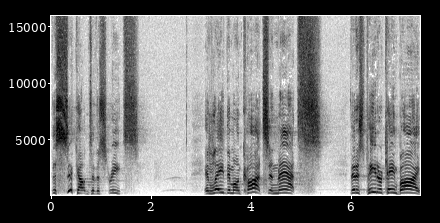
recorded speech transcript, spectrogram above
the sick out into the streets and laid them on cots and mats. That as Peter came by,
